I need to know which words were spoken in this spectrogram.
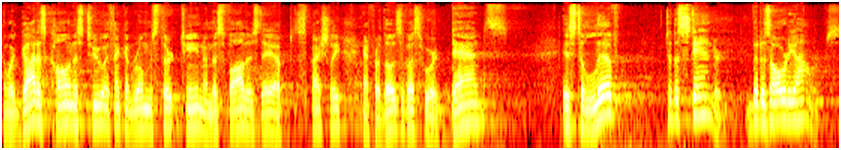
And what God is calling us to, I think in Romans 13, on this Father's Day especially, and for those of us who are dads, is to live to the standard that is already ours.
